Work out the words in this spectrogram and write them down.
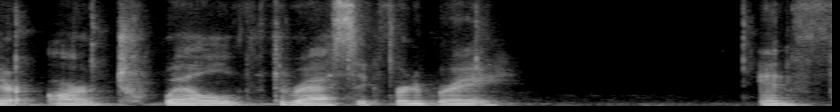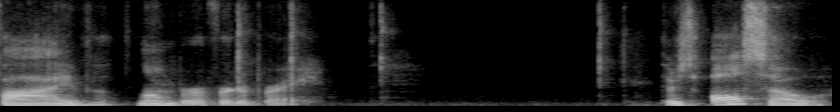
There are 12 thoracic vertebrae and five lumbar vertebrae. There's also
